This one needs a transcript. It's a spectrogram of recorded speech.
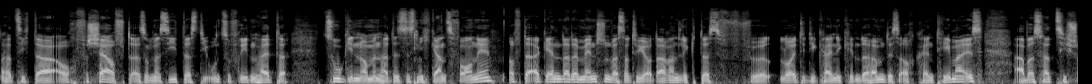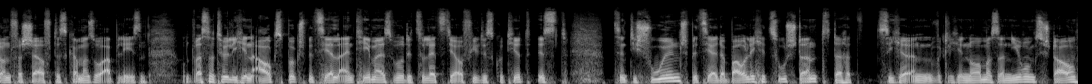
hat sich da auch verschärft. Also man sieht, dass die Unzufriedenheit da zugenommen hat. Es ist nicht ganz vorne auf der Agenda der Menschen, was natürlich auch daran liegt, dass für Leute, die keine Kinder haben, das auch kein Thema ist. Aber es hat sich schon verschärft, das kann man so ablesen. Und was natürlich in Augsburg speziell ein Thema ist, wurde zuletzt ja auch viel diskutiert, ist, sind die Schulen, speziell der bauliche Zustand. Da hat sich ja ein wirklich enormer Sanierungsstau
